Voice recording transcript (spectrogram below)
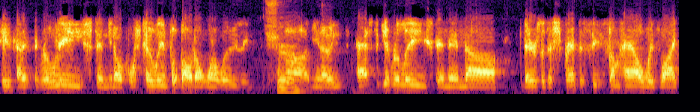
he's got to get released, and you know, of course, Co-Lin football don't want to lose him. Sure. Uh, you know, he has to get released, and then uh, there's a discrepancy somehow with like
